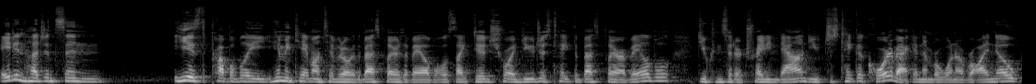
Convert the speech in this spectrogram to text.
Aidan Hutchinson he is probably him and Kayvon Thibodeaux are the best players available. It's like, Detroit, do you just take the best player available? Do you consider trading down? Do you just take a quarterback at number one overall? I know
